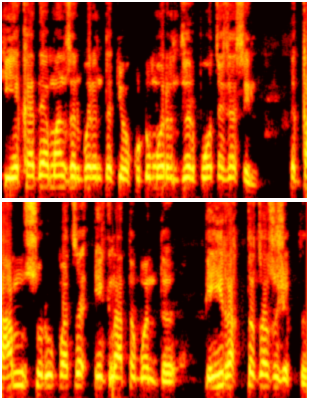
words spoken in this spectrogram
की एखाद्या माणसांपर्यंत किंवा कुटुंबापर्यंत जर पोहोचायचं असेल तर काम स्वरूपाचं एक नातं बनतं तेही रक्ताचं असू शकतं.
